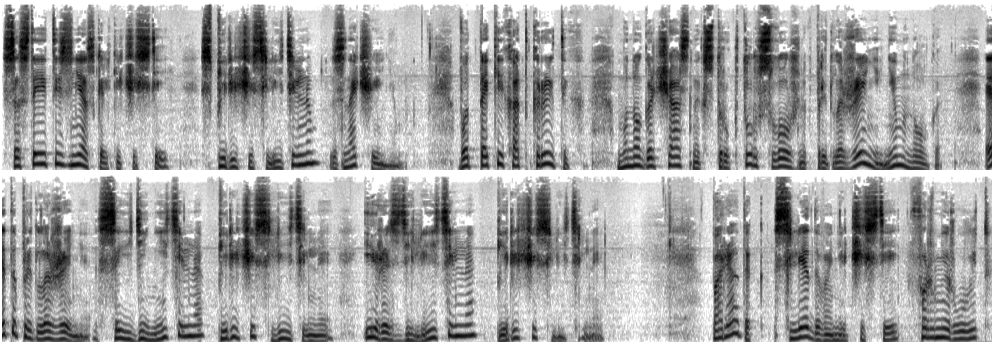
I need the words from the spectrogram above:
Состоит из нескольких частей с перечислительным значением. Вот таких открытых, многочастных структур сложных предложений немного – это предложение соединительно-перечислительное и разделительно-перечислительное. Порядок следования частей формирует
